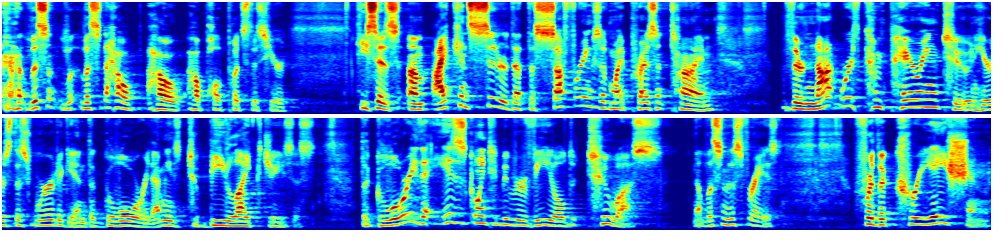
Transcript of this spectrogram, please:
listen, listen to how, how, how Paul puts this here. He says, um, I consider that the sufferings of my present time they're not worth comparing to, and here's this word again, the glory. That means to be like Jesus. The glory that is going to be revealed to us. Now, listen to this phrase. For the creation,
